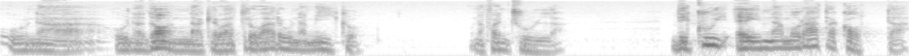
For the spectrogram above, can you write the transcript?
Una, una, donna che va a trovare un amico, una fanciulla, di cui è innamorata cotta,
